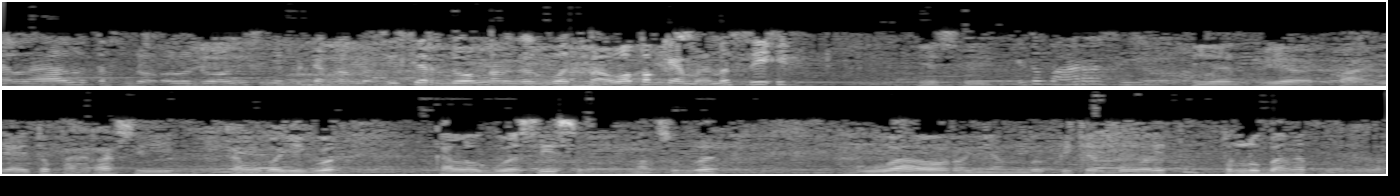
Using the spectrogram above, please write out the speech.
elah lu tas do lu doang isinya bedak sama sisir doang nggak kuat bawa pakai mana sih? Iya sih. itu parah sih. Iya ya pak ya itu parah sih. Kalau bagi gue kalau gue sih maksud gue gue orang yang berpikir bahwa itu perlu banget loh.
